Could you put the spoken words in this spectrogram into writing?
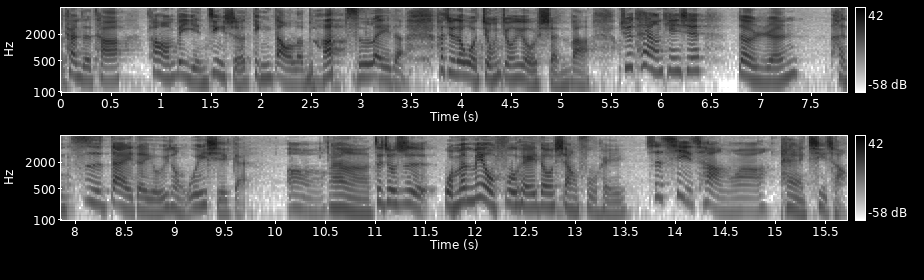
看着他，他好像被眼镜蛇盯到了吧之类的。他觉得我炯炯有神吧？我觉得太阳天蝎的人很自带的有一种威胁感。嗯嗯，这就是我们没有腹黑都像腹黑，是气场吗？嘿，气场。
